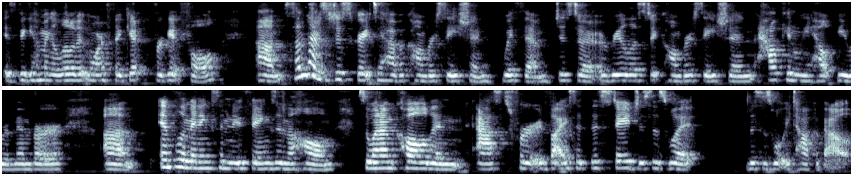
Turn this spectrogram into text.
is becoming a little bit more forget, forgetful, um, sometimes it's just great to have a conversation with them, just a, a realistic conversation. How can we help you remember um, implementing some new things in the home? So when I'm called and asked for advice at this stage, this is what this is what we talk about.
